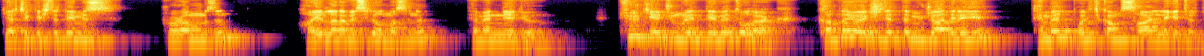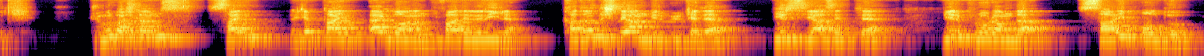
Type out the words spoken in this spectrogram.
gerçekleştirdiğimiz programımızın hayırlara vesile olmasını temenni ediyorum. Türkiye Cumhuriyeti Devleti olarak kadına yönelik şiddetle mücadeleyi temel politikamız haline getirdik. Cumhurbaşkanımız Sayın Recep Tayyip Erdoğan'ın ifadeleriyle kadını dışlayan bir ülkede, bir siyasette, bir programda sahip olduğu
